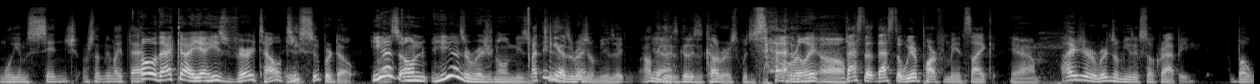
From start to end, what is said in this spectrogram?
William Singe or something like that. Oh, that guy, yeah, he's very talented. he's super dope. he has own he has original music. I think too, he has right? original music. I don't Yeah. think he's as good as his covers, which is sad. Oh, really? Oh. that's the that's the weird part for me. It's like, Yeah. why is your original music so crappy, but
